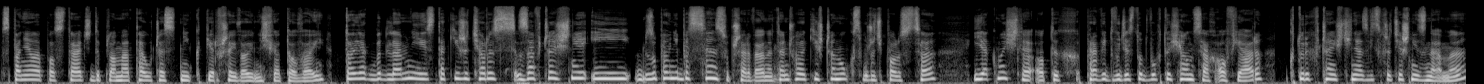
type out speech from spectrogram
Wspaniała postać, dyplomata, uczestnik I wojny światowej. To jakby dla mnie jest taki życiorys za wcześnie i zupełnie bez sensu przerwany. Ten człowiek jeszcze mógł służyć Polsce i jak myślę o tych prawie 22 tysiącach ofiar, których w części nazwisk przecież nie znamy,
